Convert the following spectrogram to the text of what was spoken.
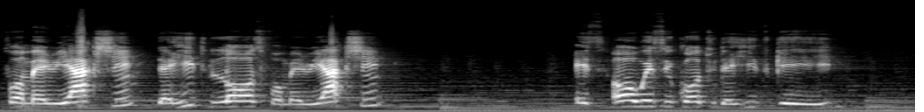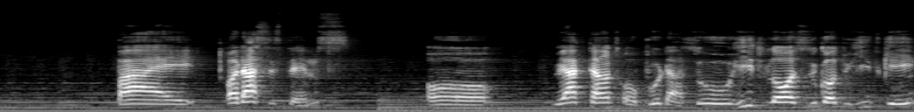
from a reaction the heat loss from a reaction is always equal to the heat gain by other systems or reactant or product so heat loss is equal to heat gain.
